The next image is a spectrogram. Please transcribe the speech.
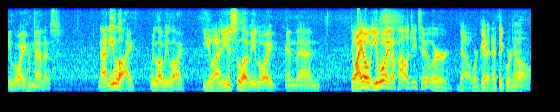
Eloy Jimenez. Not Eli. We love Eli. Eli. We used to love Eloy, and then Do I owe Eloy an apology too, or no? We're good. I think we're good. no,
